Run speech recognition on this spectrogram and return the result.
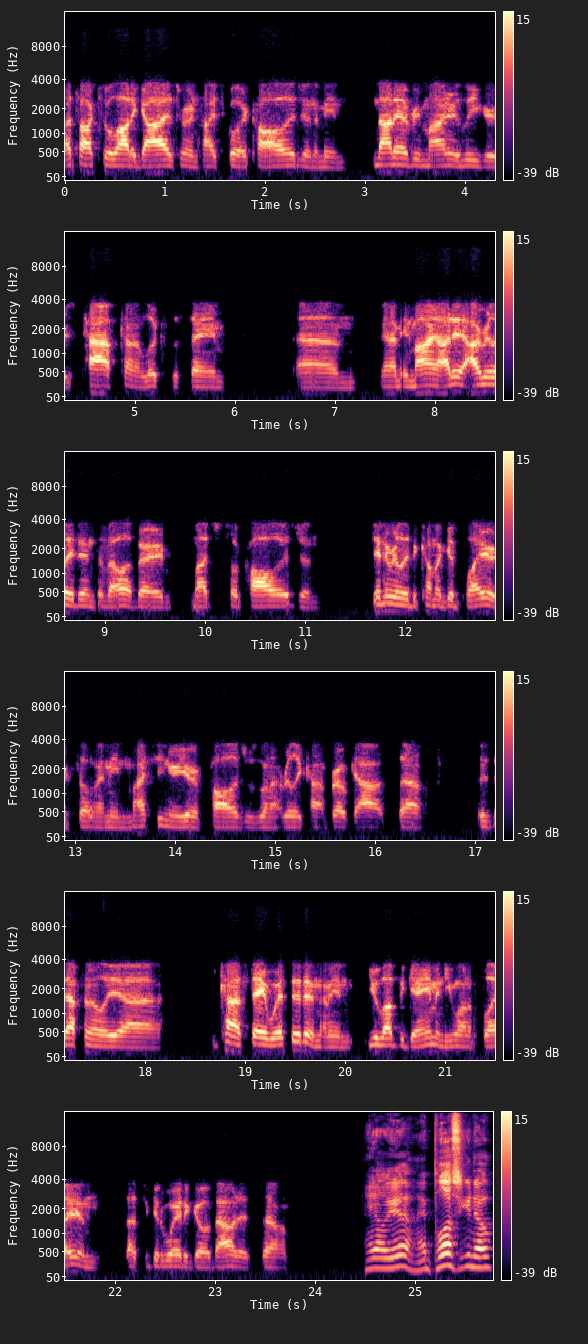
I talked to a lot of guys who are in high school or college, and I mean not every minor leaguer's path kind of looks the same. Um, and I mean, mine, I did, I really didn't develop very much till college, and didn't really become a good player until I mean, my senior year of college was when I really kind of broke out. So there's definitely uh, you kind of stay with it, and I mean, you love the game and you want to play, and that's a good way to go about it. So. Hell yeah, and plus, you know,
